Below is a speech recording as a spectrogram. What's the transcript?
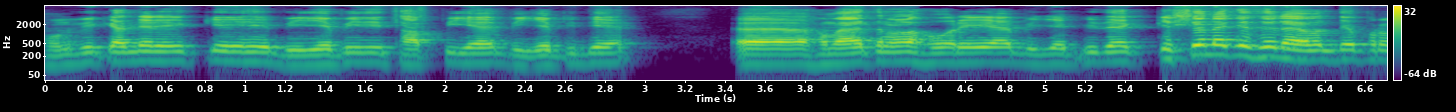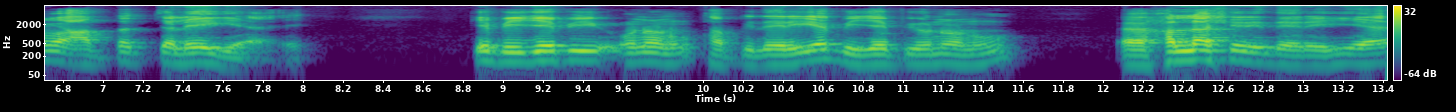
ਹੁਣ ਵੀ ਕਹਿੰਦੇ ਰਹੇ ਕਿ ਇਹ ਬੀਜੇਪੀ ਦੀ ਥਾਪੀ ਹੈ, ਬੀਜੇਪੀ ਦੇ ਹਮਾਇਤ ਨਾਲ ਹੋ ਰਹੇ ਆ, ਬੀਜੇਪੀ ਦੇ ਕਿਸੇ ਨਾ ਕਿਸੇ ਲੈਵਲ ਤੇ ਪ੍ਰਭਾਵ ਤਾਂ ਚਲੇ ਹੀ ਗਿਆ ਹੈ ਕਿ ਬੀਜੇਪੀ ਉਹਨਾਂ ਨੂੰ ਥਾਪੀ ਦੇ ਰਹੀ ਹੈ, ਬੀਜੇਪੀ ਉਹਨਾਂ ਨੂੰ ਹੱਲਾਸ਼ੇਰੀ ਦੇ ਰਹੀ ਹੈ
